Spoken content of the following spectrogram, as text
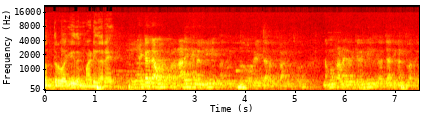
ತಂತ್ರವಾಗಿ ಇದನ್ನು ಮಾಡಿದ್ದಾರೆ. ಯಾಕಂದ್ರೆ ಅವರು ಪ್ರಣಾಳಿಕೆಯಲ್ಲಿ ಅದು ಇದು ಅವ್ರು ಹೇಳ್ತಾ ಇರೋದು ಕಾಂಗ್ರೆಸ್ ನಮ್ಮ ಪ್ರಣಾಳಿಕೆಯಲ್ಲಿ ಜಾತಿ ಗಣತಿ ವರದಿ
